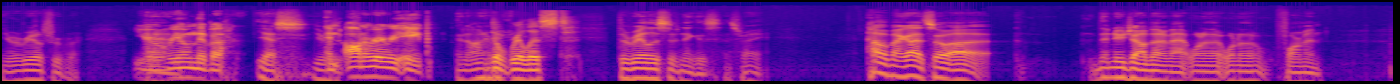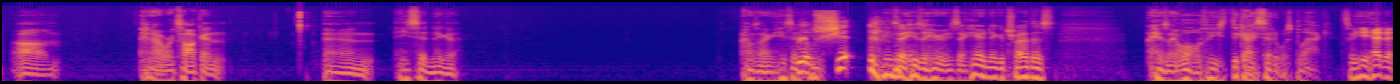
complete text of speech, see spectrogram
You're a real trooper. You're Yeah. a real nibba, Yes, you're an honorary ape. an honor. the realist. The, realist. realest of niggas. That's right. Oh my god! So, uh, the new job that I'm at, one of the one of the foremen, um, and I were talking, and he said, "Nigga." I was like, he said, Real he- shit. he's like, he's like, here, he's like, here, nigga, try this. He was like, well, the guy said it was black, so he had to.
